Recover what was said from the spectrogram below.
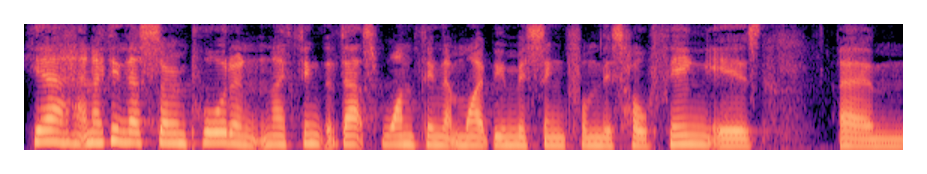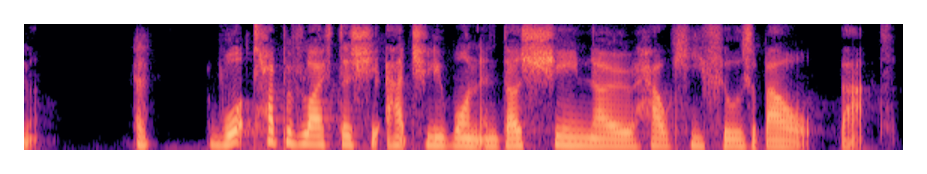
Yeah, and I think that's so important, and I think that that's one thing that might be missing from this whole thing is, um, uh, what type of life does she actually want, and does she know how he feels about that?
